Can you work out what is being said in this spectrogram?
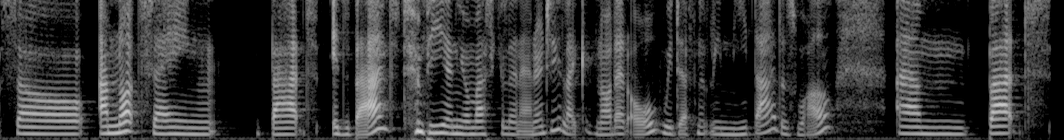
so I'm not saying that it's bad to be in your masculine energy, like, not at all. We definitely need that as well. Um, but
